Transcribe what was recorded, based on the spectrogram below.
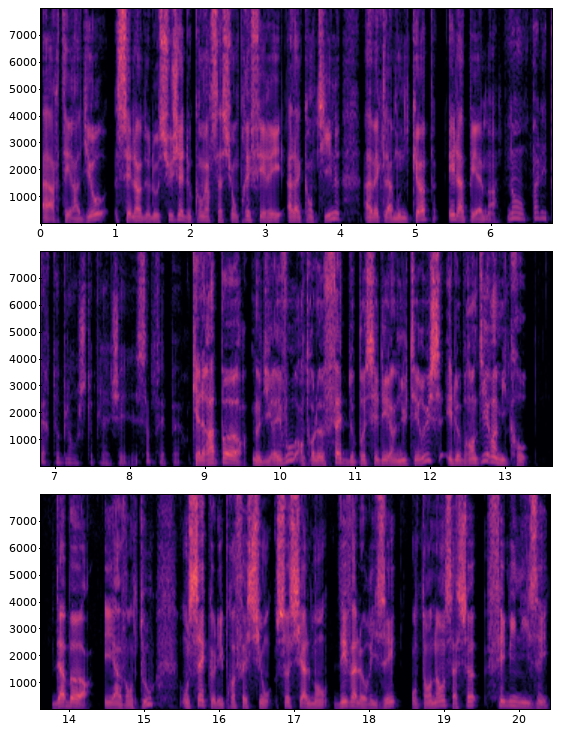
à Arte Radio, c'est l'un de nos sujets de conversation préférés à la cantine avec la Moon Cup et la PMA. Non, pas les pertes blanches, s'il te plaît, ça me fait peur. Quel rapport, me direz-vous, entre le fait de posséder un utérus et de brandir un micro? D'abord et avant tout, on sait que les professions socialement dévalorisées ont tendance à se féminiser.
